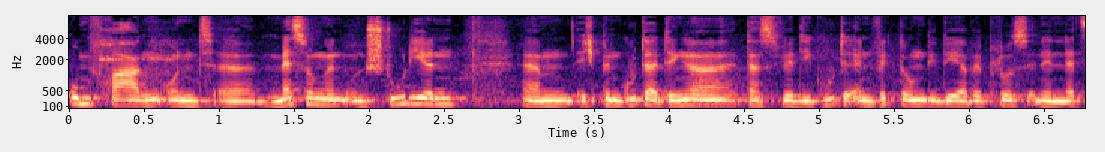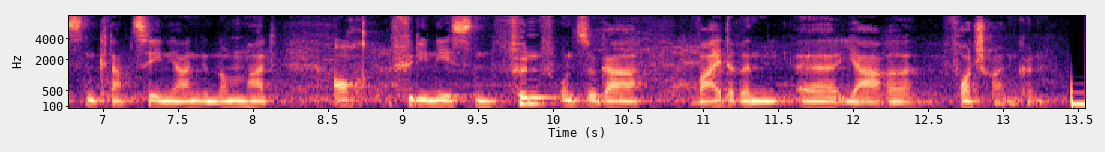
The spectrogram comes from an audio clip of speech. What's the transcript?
Umfragen und äh, Messungen und Studien. Ähm, ich bin guter Dinge, dass wir die gute Entwicklung, die DAB Plus in den letzten knapp zehn Jahren genommen hat, auch für die nächsten fünf und sogar weiteren äh, Jahre fortschreiben können.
